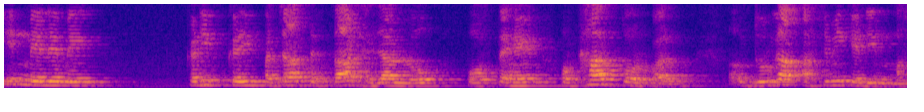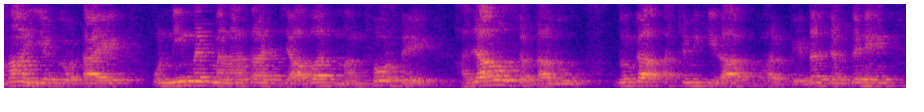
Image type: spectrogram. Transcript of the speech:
इन मेले में करीब करीब 50 से साठ हज़ार लोग पहुँचते हैं और खास तौर पर दुर्गा अष्टमी के दिन महायज्ञ होता है और नीमच, मनासा, जावर, मंदसौर से हज़ारों श्रद्धालु दुर्गा अष्टमी की रात भर पैदल चलते हैं।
